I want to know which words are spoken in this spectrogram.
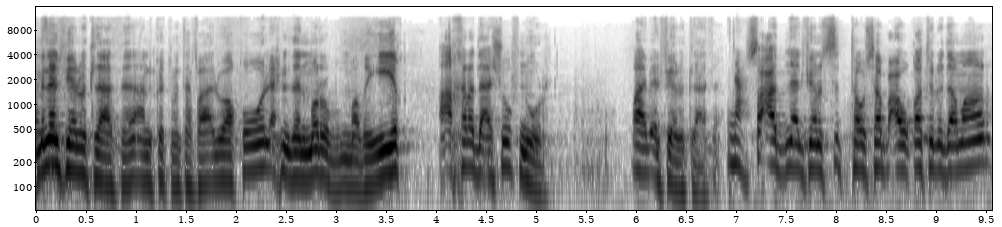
من 2003 أنا كنت متفائل واقول إحنا بدنا نمر بمضيق اخر دا أشوف نور وهاي ب 2003 نعم. صعدنا 2006 و7 وقتل ودمار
